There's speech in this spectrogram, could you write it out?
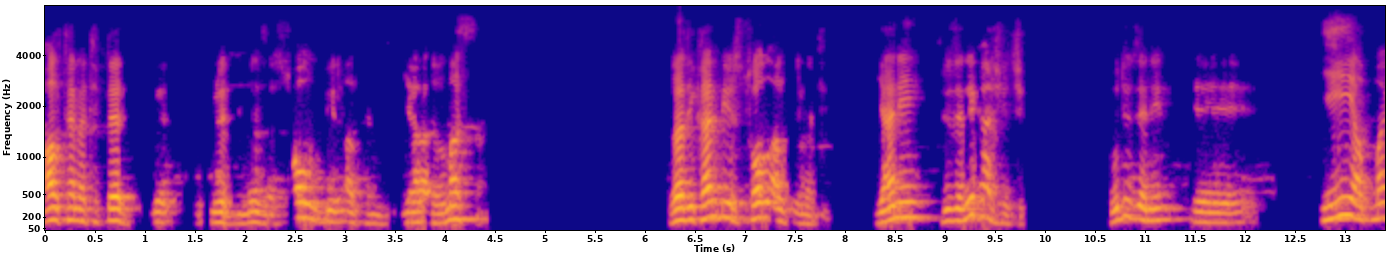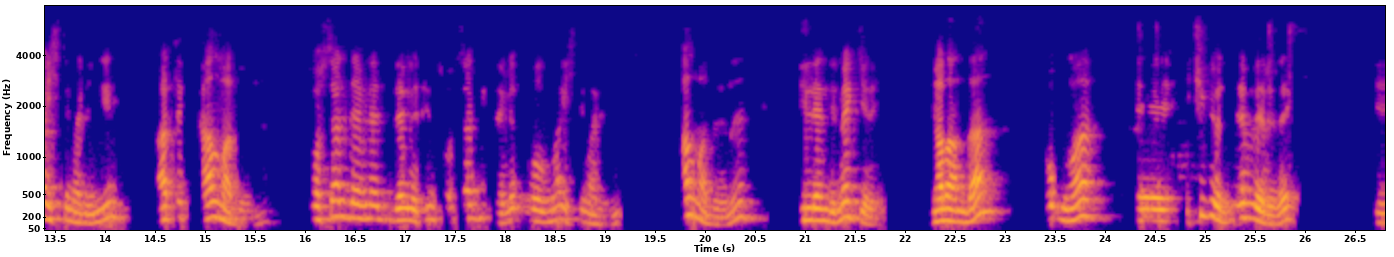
alternatifler üretilmezse, sol bir alternatif yaratılmazsa, radikal bir sol alternatif, yani düzene karşı çık, bu düzenin e, iyi yapma ihtimalinin artık kalmadığını, sosyal devlet devletin sosyal bir devlet olma ihtimalinin kalmadığını dillendirmek gerek. Yalandan topluma e, iki göz ev vererek e,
